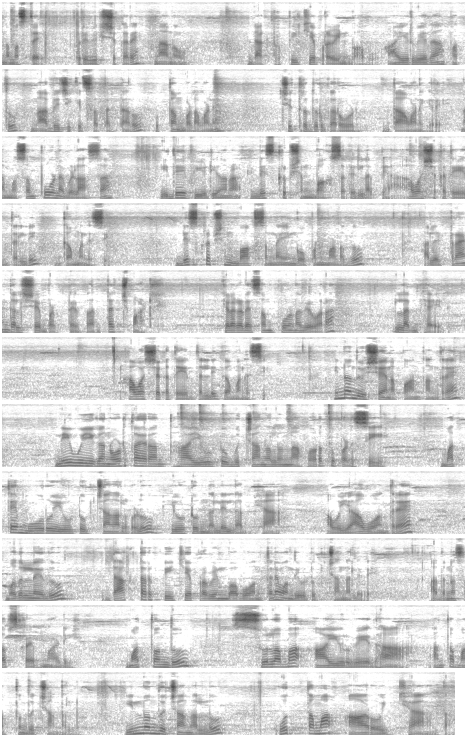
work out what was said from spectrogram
ನಮಸ್ತೆ ಪ್ರಿಯ ವೀಕ್ಷಕರೇ, ನಾನು doctor P K Praveen Babu, Ayurveda ಮತ್ತು ನಾಭಿ ಚಿಕಿತ್ಸಾ ತಜ್ಞರು ಉತ್ತಮ ಬಡಾವಣೆ, ಚಿತ್ರದುರ್ಗ ರೋಡ್, ದಾವಣಗೆರೆ. ನಮ್ಮ ಸಂಪೂರ್ಣ ವಿಳಾಸ ಇದೇ ವಿಡಿಯೋನ ಡಿಸ್ಕ್ರಿಪ್ಷನ್ ಬಾಕ್ಸಲ್ಲಿ ಲಭ್ಯ. ಅವಶ್ಯಕತೆ ಇದ್ದಲ್ಲಿ ಗಮನಿಸಿ. ಡಿಸ್ಕ್ರಿಪ್ಷನ್ ಬಾಕ್ಸನ್ನು ಹೆಂಗೆ ಓಪನ್ ಮಾಡೋದು? ಅಲ್ಲಿ ಟ್ರ್ಯಾಂಗಲ್ ಶೇಪ್ ಬಟನ್ ಇರ್ತದೆ ಟಚ್ ಮಾಡಿರಿ. ಕೆಳಗಡೆ ಸಂಪೂರ್ಣ ವಿವರ ಲಭ್ಯ ಇದೆ. ಅವಶ್ಯಕತೆ ಇದ್ದಲ್ಲಿ ಗಮನಿಸಿ. ಇನ್ನೊಂದು ವಿಷಯ ಏನಪ್ಪ ಅಂತಂದರೆ ನೀವು ಈಗ ನೋಡ್ತಾ ಇರೋಂತಹ ಯೂಟ್ಯೂಬ್ ಚಾನಲನ್ನು ಹೊರತುಪಡಿಸಿ ಮತ್ತೆ ಮೂರು ಯೂಟ್ಯೂಬ್ ಚಾನಲ್ಗಳು ಯೂಟ್ಯೂಬ್ನಲ್ಲಿ ಲಭ್ಯ. ಅವು ಯಾವುವು ಅಂದರೆ ಮೊದಲನೇದು doctor P K Praveen Babu ಅಂತಲೇ ಒಂದು ಯೂಟ್ಯೂಬ್ ಚಾನಲ್ ಇದೆ. ಅದನ್ನು ಸಬ್ಸ್ಕ್ರೈಬ್ ಮಾಡಿ. ಮತ್ತೊಂದು ಸುಲಭ ಆಯುರ್ವೇದ ಅಂತ ಮತ್ತೊಂದು ಚಾನಲ್ಲು. ಇನ್ನೊಂದು ಚಾನಲ್ಲು ಉತ್ತಮ ಆರೋಗ್ಯ ಅಂತ.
